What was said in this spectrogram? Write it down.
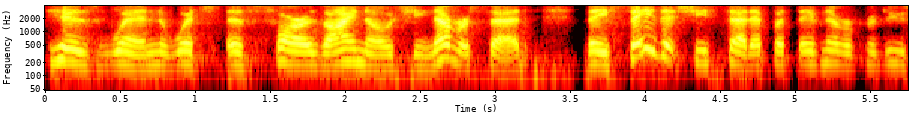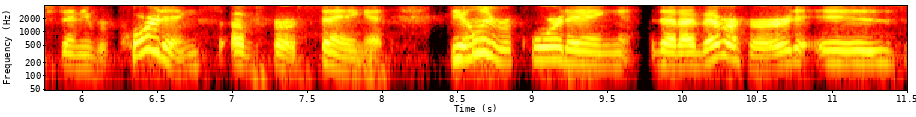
his win, which, as far as I know, she never said. They say that she said it, but they've never produced any recordings of her saying it. The only recording that I've ever heard is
